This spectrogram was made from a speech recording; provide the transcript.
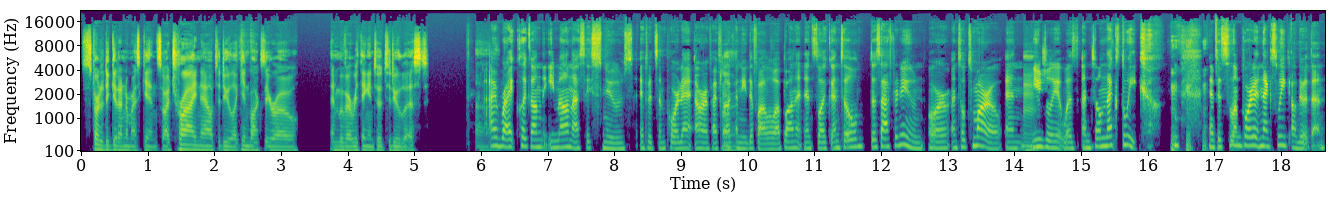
started to get under my skin. So I try now to do like inbox zero and move everything into a to-do list. Uh, I right click on the email and I say snooze if it's important or if I feel like I Uh-huh. need to follow up on it. And it's like until this afternoon or until tomorrow. And Mm. usually it was until next week. if it's still important next week, I'll do it then.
